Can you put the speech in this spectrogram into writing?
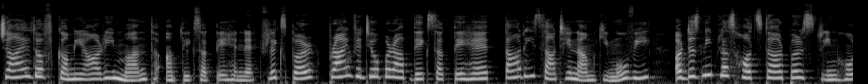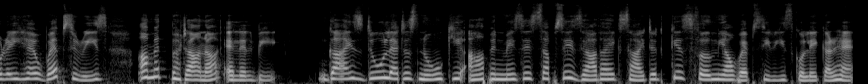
child of Kamiari month आप देख सकते हैं नेटफ्लिक्स पर। प्राइम वीडियो पर आप देख सकते हैं तारी साठे नाम की मूवी और डिज्नी प्लस हॉटस्टार पर स्ट्रीम हो रही है web series Amit Bhatana LLB guys do let us know कि आप इनमें से सबसे ज़्यादा एक्साइटेड किस फ़िल्म या वेब सीरीज़ को लेकर हैं।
